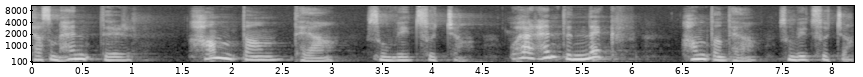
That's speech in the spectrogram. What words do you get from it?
Det som henter handan til som vi sutja. Og her henter nekv handan til som vi sutja.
